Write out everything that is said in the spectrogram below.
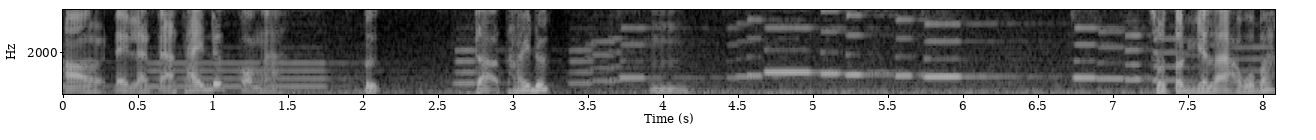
Ờ đây là trà Thái Đức con à. Trà Thái Đức. Ừ. Sao tên nghe lạ quá bác?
